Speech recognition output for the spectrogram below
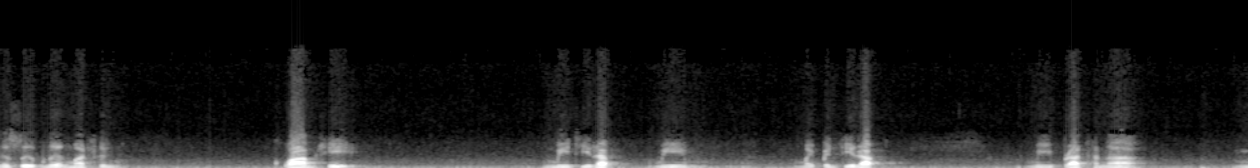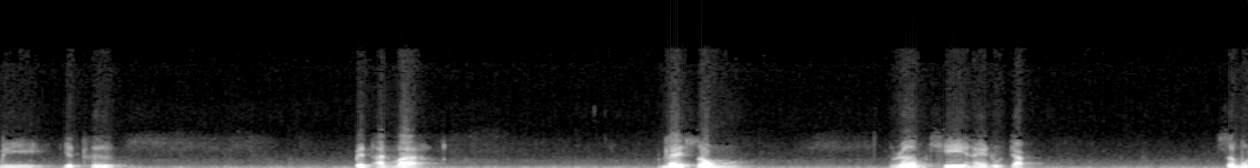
จะสืบเนื่องมาถึง ความที่มีที่รักมี ไม่เป็นที่รัก มีปรารถนา มียึดถือ เป็นอันว่าได้ทรงเริ่มชี้ให้รู้จัก สมุ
